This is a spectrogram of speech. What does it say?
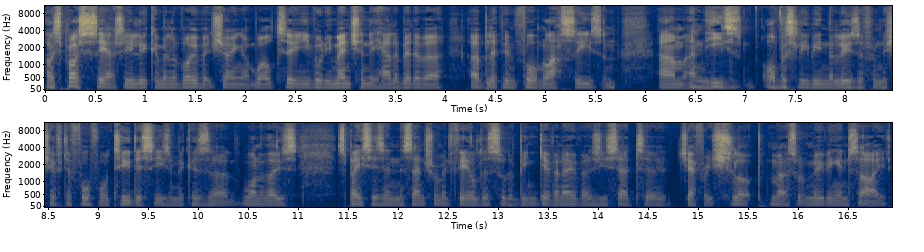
I was surprised to see actually Luka Milivojevic showing up well too. You've already mentioned that he had a bit of a, a blip in form last season, um, and he's obviously been the loser from the shift to 4 4 2 this season because uh, one of those spaces in the central midfield has sort of been given over, as you said, to Jeffrey Schlupp, sort of moving inside.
